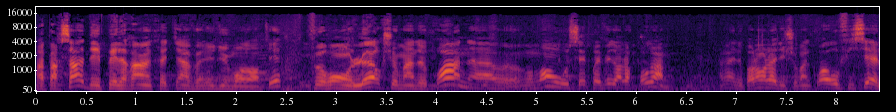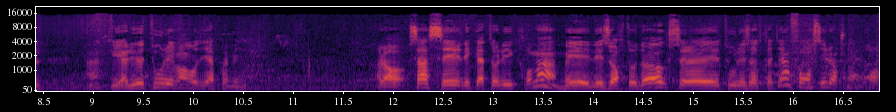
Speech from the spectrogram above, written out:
À part ça, des pèlerins chrétiens venus du monde entier feront leur chemin de croix au moment où c'est prévu dans leur programme. Nous parlons là du chemin de croix officiel, hein, qui a lieu tous les vendredis après-midi. Alors ça, c'est les catholiques romains, mais les orthodoxes et tous les autres chrétiens font aussi leur chemin de croix.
